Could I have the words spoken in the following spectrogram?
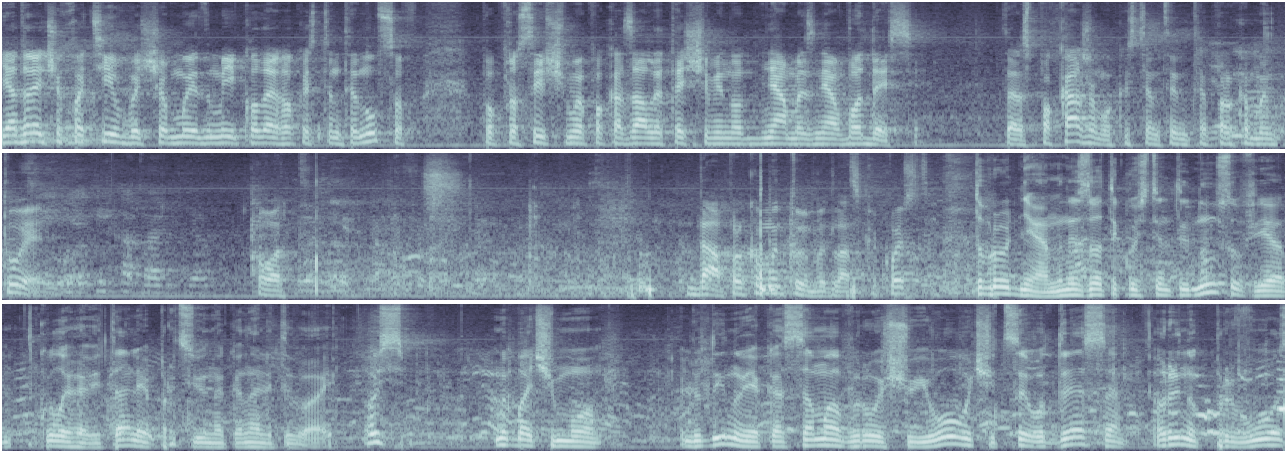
Я, до речі, хотів би, щоб ми, мій колега Костянтин Усов попросив, щоб ми показали те, що він днями зняв в Одесі. Зараз покажемо, Костянтин це прокоментує. От. Да, прокоментуй, будь ласка, Костя. Доброго дня, мене звати Костянтин Усов, я колега Віталія, працюю на каналі ТВАЙ. Ось ми бачимо людину, яка сама вирощує овочі. Це Одеса, ринок привоз.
